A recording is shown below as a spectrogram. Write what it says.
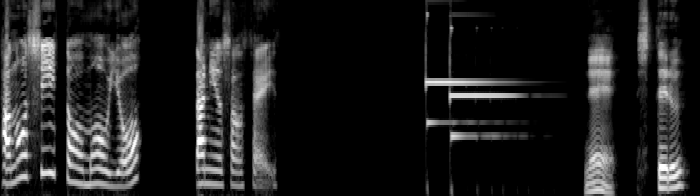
楽しいと思うよ Daniel-san says. ねえ、知ってる？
